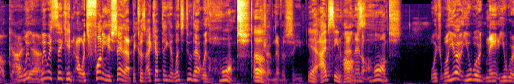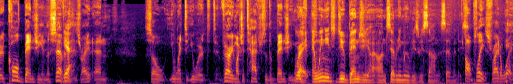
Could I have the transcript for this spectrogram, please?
Oh God, We, yeah. we were thinking, oh, it's funny you say that because I kept thinking, let's do that with Chomps, Oh. which I've never seen. Yeah, I've seen Chomps. And Chomps. then Chomps, which well you you were na- you were called Benji in the seventies, right? And so you went to you were t- very much attached to the Benji movie. Right, and we need to do Benji on, on 70 movies we saw in the 70s. Oh, please, right away.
